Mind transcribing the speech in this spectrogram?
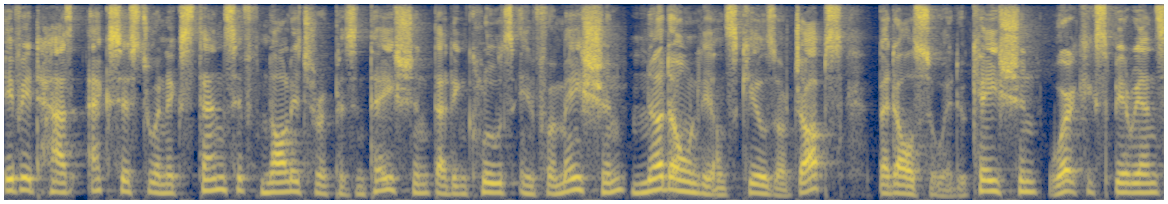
if it has access to an extensive knowledge representation that includes information not only on skills or jobs, but also education, work experience,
